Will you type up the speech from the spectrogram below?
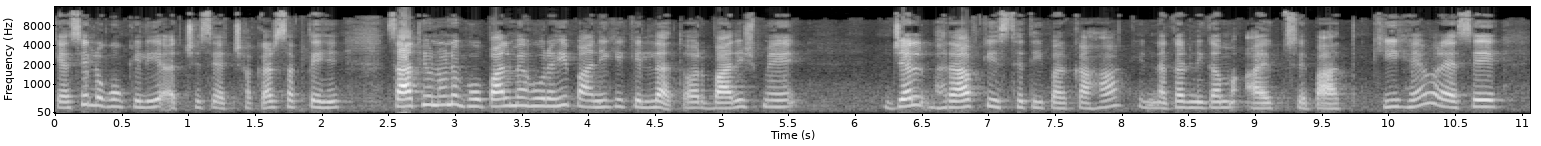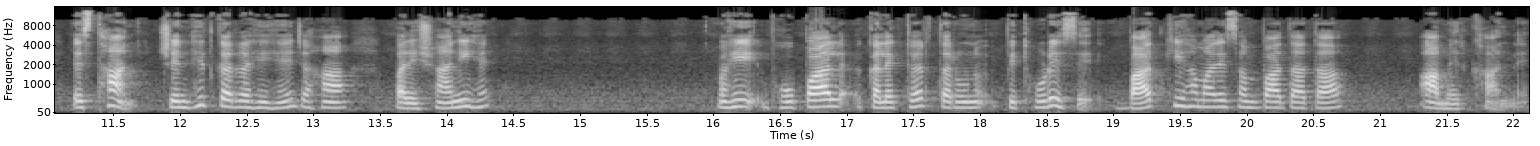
कैसे लोगों के लिए अच्छे से अच्छा कर सकते हैं? साथ ही उन्होंने भोपाल में हो रही पानी की किल्लत और बारिश में जल भराव की स्थिति पर कहा कि नगर निगम आयुक्त से बात की है और ऐसे स्थान चिन्हित कर रहे हैं जहाँ परेशानी है। वहीं भोपाल कलेक्टर तरुण पिथोड़े से बात की हमारे संवाददाता आमिर खान ने।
